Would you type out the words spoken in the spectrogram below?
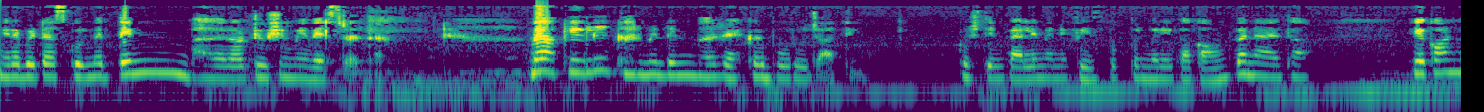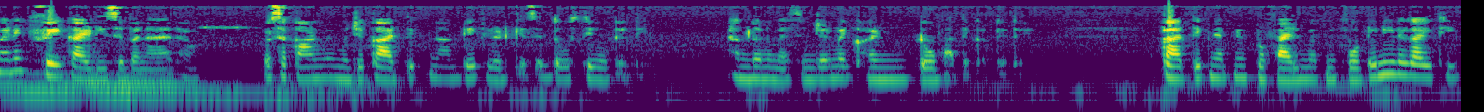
मेरा बेटा स्कूल में दिन भर और ट्यूशन में व्यस्त रहता है। मैं अकेली घर में दिन भर रहकर बोर हो जाती हूँ। कुछ दिन पहले मैंने फेसबुक पर मेरे एक अकाउंट बनाया था। ये अकाउंट मैंने फेक आईडी से बनाया था। उस अकाउंट में मुझे कार्तिक नाम के एक लड़के से दोस्ती हो गई थी। हम दोनों मैसेंजर में घंटों बातें करते थे। कार्तिक ने अपनी प्रोफ़ाइल में अपनी फ़ोटो नहीं लगाई थी।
